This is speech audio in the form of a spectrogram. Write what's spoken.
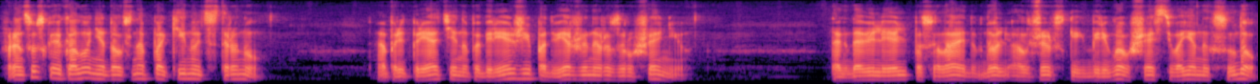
Французская колония должна покинуть страну, а предприятия на побережье подвержены разрушению. Тогда Вилель посылает вдоль алжирских берегов шесть военных судов,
